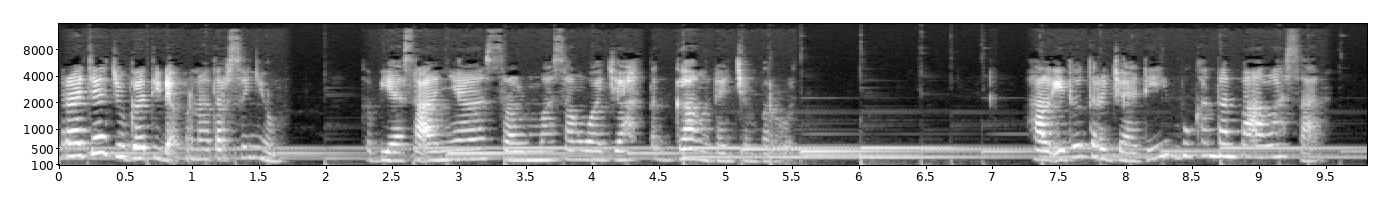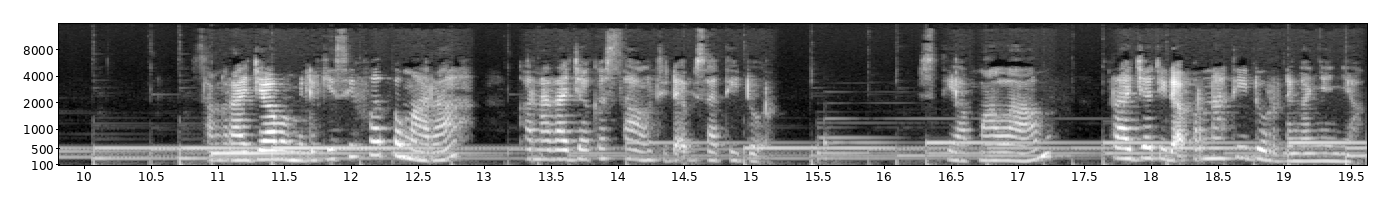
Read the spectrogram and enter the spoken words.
Raja juga tidak pernah tersenyum. Kebiasaannya selalu memasang wajah tegang dan cemberut. Hal itu terjadi bukan tanpa alasan. Sang raja memiliki sifat pemarah karena raja kesal tidak bisa tidur. Setiap malam, raja tidak pernah tidur dengan nyenyak.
